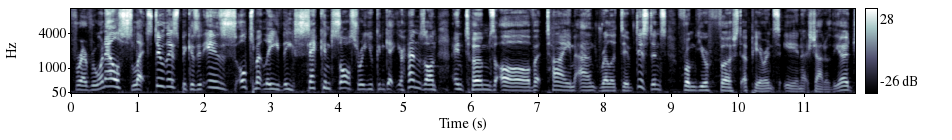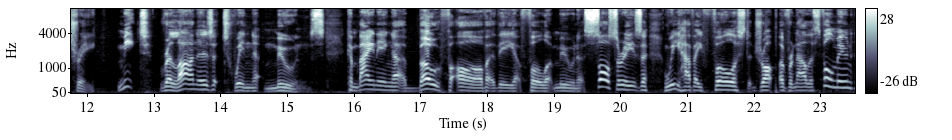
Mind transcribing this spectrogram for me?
For everyone else, let's do this because it is ultimately the second sorcery you can get your hands on in terms of time and relative distance from your first appearance in Shadow of the Erdtree. Meet Rellana's Twin Moons. Combining uh, both of the full moon sorceries, we have a first drop of Rennala's full moon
